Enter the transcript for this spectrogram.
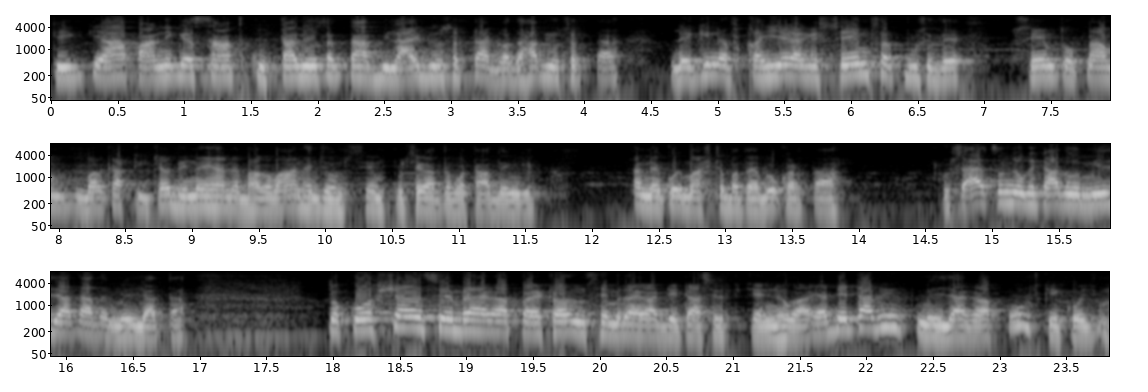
कि यहाँ पानी के साथ कुत्ता भी हो सकता है बिलाई भी हो सकता है, गधा भी हो सकता है। लेकिन अब कहिएगा कि सेम सर पूछ दे। सेम तो उतना बड़का टीचर भी नहीं है, न भगवान है जो हम सेम पूछेगा तो बता देंगे। और न कोई मास्टर बताबो करता है। शायद समझो कि कहा तो मिल जाता है तो मिल जाता है। तो क्वेश्चन सेम रहेगा पैटर्न सेम रहेगा डेटा सिर्फ़ चेंज होगा। या डेटा भी मिल जाएगा आपको, उसकी कोई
